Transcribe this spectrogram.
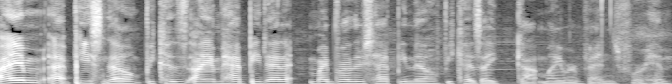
I am at peace now because I am happy that my brother's happy now because I got my revenge for him.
